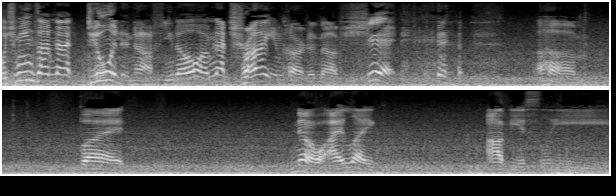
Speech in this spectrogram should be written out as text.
which means I'm not doing enough, you know? I'm not trying hard enough. Shit. um, but no, I like obviously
